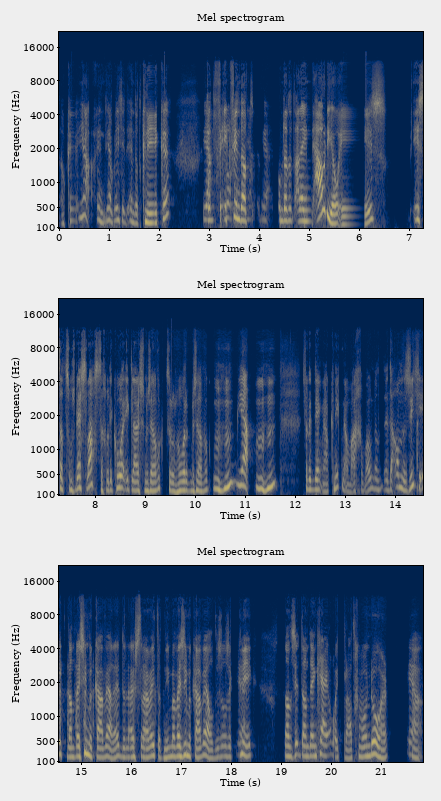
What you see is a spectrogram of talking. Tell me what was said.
oké, ja, en, ja, weet je, en dat knikken. Ja, Dat- ik vind dat- Ja, ja. Omdat het alleen audio is, is dat soms best lastig. Want ik hoor, ik luister mezelf ook dan hoor ik mezelf ook, mhm, ja, mhm. Zodat ik denk, nou knik nou maar gewoon. Dan, de ander ziet je, ik, want wij zien elkaar wel, hè? de luisteraar weet dat niet, maar wij zien elkaar wel. Dus als ik knik, dan, zit, dan denk jij, oh, ik praat gewoon door. Ja. Ja.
